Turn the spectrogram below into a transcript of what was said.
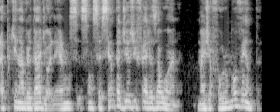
é porque, na verdade, olha, eram, são 60 dias de férias ao ano, mas já foram 90.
